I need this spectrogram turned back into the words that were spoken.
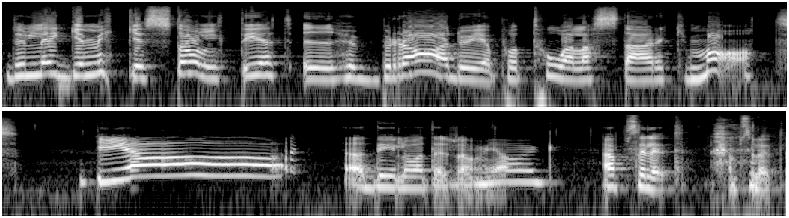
Du lägger mycket stolthet i hur bra du är på att tåla stark mat. Ja! ja! Det låter som jag. Absolut. Absolut.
